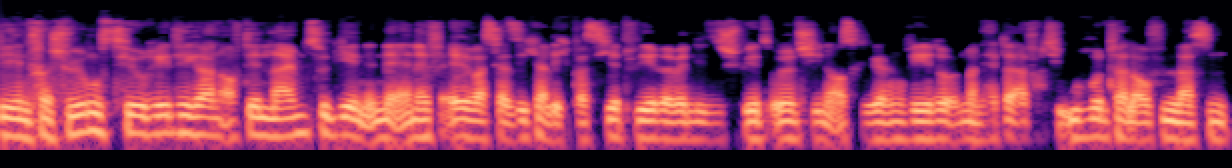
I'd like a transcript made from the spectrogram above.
den Verschwörungstheoretikern auf den Leim zu gehen in der NFL, was ja sicherlich passiert wäre, wenn dieses Spiel jetzt unentschieden ausgegangen wäre und man hätte einfach die Uhr runterlaufen lassen.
